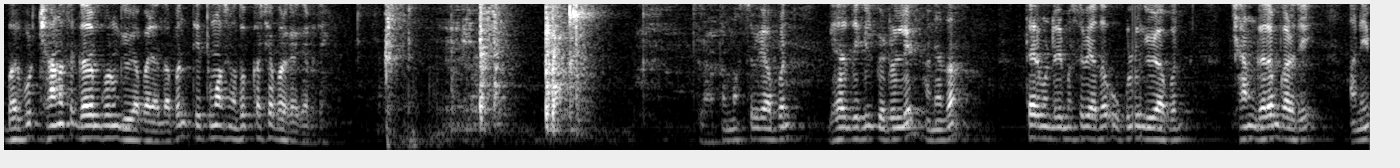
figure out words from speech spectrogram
भरपूर छान असं गरम करून घेऊया पहिल्यांदा आपण. ते तुम्हाला सांगतो कशा प्रकारे करते. चला आता मस्तपैकी आपण गॅस देखील पेटवले आणि आता तर मंडळी मस्त आता उकळून घेऊया आपण. छान गरम करायचे आणि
